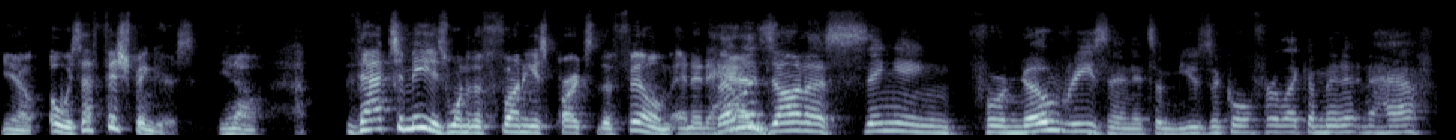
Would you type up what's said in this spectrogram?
you know, oh, is that fish fingers? You know, that to me is one of the funniest parts of the film, and it has Belladonna singing for no reason. It's a musical for like a minute and a half.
